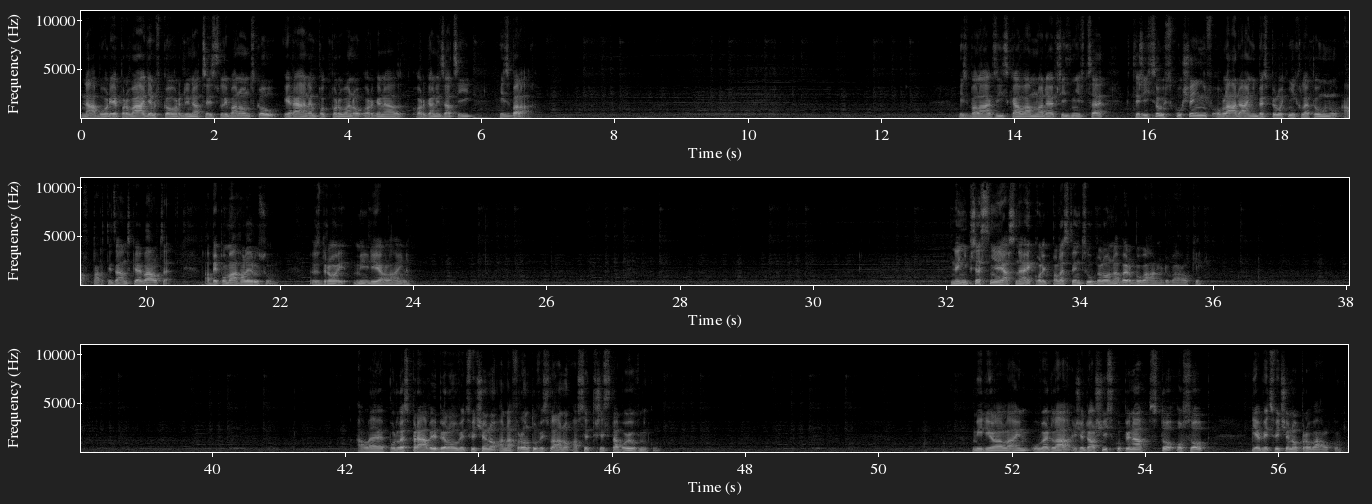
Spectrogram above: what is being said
Nábor je prováděn v koordinaci s libanonskou Iránem podporovanou organizací Hezbollah. Hezbollah získává mladé příznivce, kteří jsou zkušení v ovládání bezpilotních letounů a v partizánské válce, aby pomáhali Rusům. Zdroj Media Line Není přesně jasné, kolik palestinců bylo naverbováno do války. Ale podle zprávy bylo vycvičeno a na frontu vysláno asi 300 bojovníků. Media Line uvedla, že další skupina 100 osob je vycvičeno pro válku.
